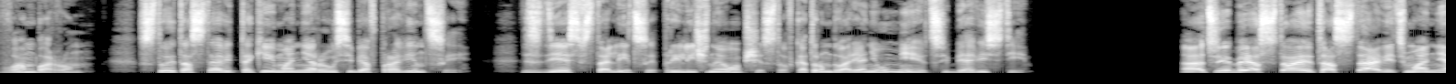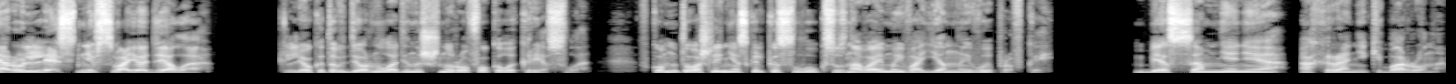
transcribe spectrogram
«Вам, барон, стоит оставить такие манеры у себя в провинции. Здесь, в столице, приличное общество, в котором дворяне умеют себя вести». «А тебе стоит оставить манеру лезть не в свое дело!» Клёкотов дернул один из шнуров около кресла. В комнату вошли несколько слуг с узнаваемой военной выправкой. Без сомнения, охранники барона.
